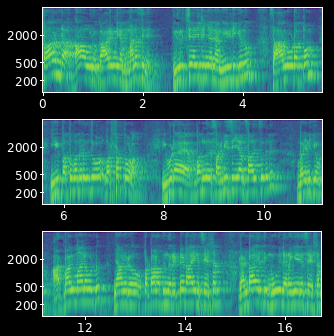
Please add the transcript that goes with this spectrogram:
സാറിന്റെ ആ ഒരു കാരുണ്യ മനസ്സിനെ തീർച്ചയായിട്ടും ഞാൻ അംഗീകരിക്കുന്നു. സാറിനോടൊപ്പം ഈ പത്ത് പതിനഞ്ചോ വർഷത്തോളം ഇവിടെ വന്ന് സർവീസ് ചെയ്യാൻ സാധിച്ചതിൽ എനിക്ക് ആത്മാഭിമാനമുണ്ട്. ഞാനൊരു പട്ടാളത്തിൽ നിന്ന് റിട്ടയർഡ് ആയതിനു ശേഷം രണ്ടായിരത്തി മൂന്നിൽ ഇറങ്ങിയതിന് ശേഷം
